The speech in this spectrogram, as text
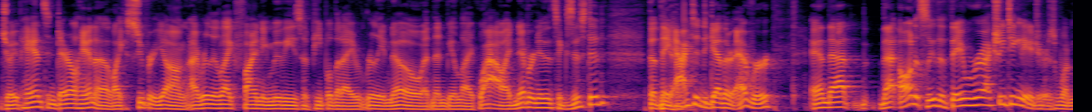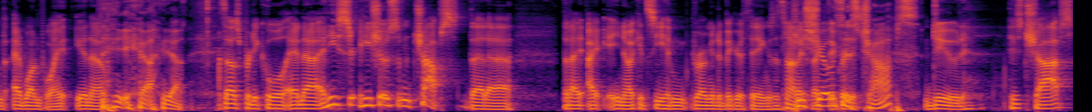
Joey Pants and Daryl Hannah, like super young. I really like finding movies of people that I really know and then being like, wow, I never knew this existed, that they acted together ever, and that that honestly that they were actually teenagers one at one point, you know. yeah, yeah. So that was pretty cool, and uh, and he he shows some chops that uh that I, I you know I could see him growing into bigger things. It's not He like shows his chops. dude, his chops.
